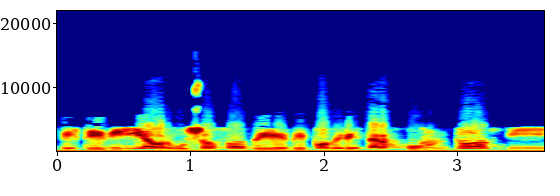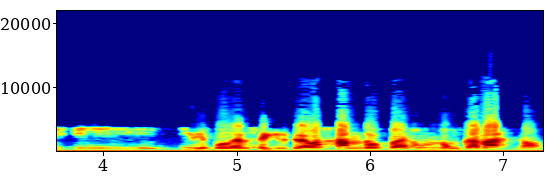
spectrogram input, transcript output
de este día, orgullosos de, de poder estar juntos y, y, y de poder seguir trabajando para un nunca más, ¿no?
